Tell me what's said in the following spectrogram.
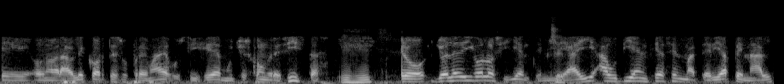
eh, Honorable Corte Suprema de Justicia y de muchos congresistas. Pero yo le digo lo siguiente, mire, hay audiencias en materia penal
